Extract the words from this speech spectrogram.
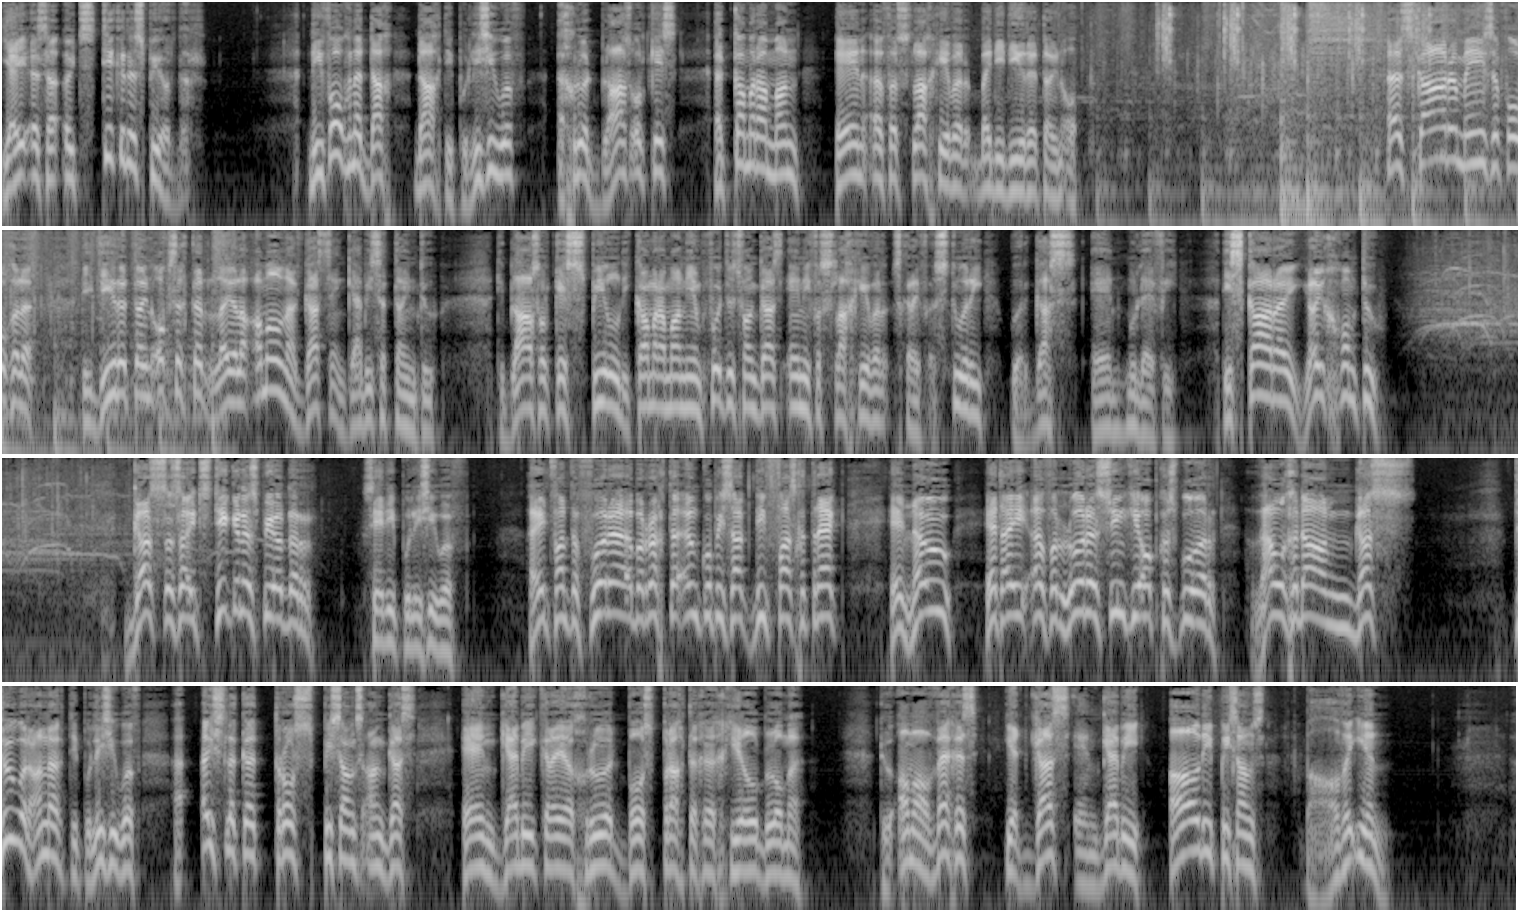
Jy is 'n uitstekende speurder. Die volgende dag daag die polisiehoof, 'n groot blaasorkes, 'n kameraman en 'n verslaggewer by die dieretuin op. 'n Skare mense volg hulle. Die dieretuin opsigter lei hulle almal na Gas en Gabby se tuin toe. Die blaasorkes speel, die kameraman neem foto's van Gus en die verslaggewer skryf 'n storie oor Gus en Molefi. Die skare juig hom toe. Gus is 'n uitstekende speurder, sê die polisiehoof. Hy het van tevore 'n berugte inkopiesak dief vasgetrek en nou het hy 'n verlore seentjie opgespoor. Wel gedaan, Gus. Toe oorhandig die polisiehoof 'n eislike tros piesangs aan Gus en Gabby kry 'n groot bos pragtige geel blomme. Toe almal weg is, eet Gus en Gabby al die piesangs behalwe een.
